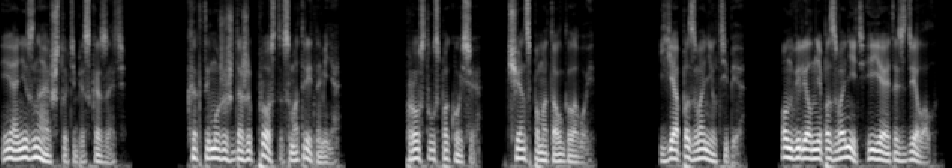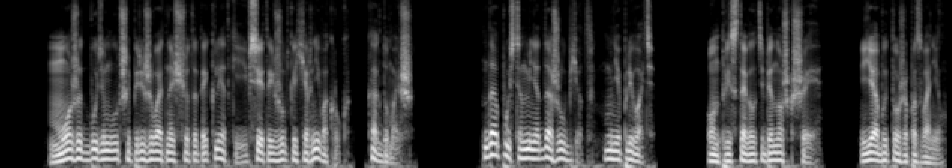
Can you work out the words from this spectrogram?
«Я не знаю, что тебе сказать. Как ты можешь даже просто смотреть на меня?» «Просто успокойся», — Ченс помотал головой. «Я позвонил тебе. Он велел мне позвонить, и я это сделал. Может, будем лучше переживать насчет этой клетки и всей этой жуткой херни вокруг? Как думаешь?» «Да пусть он меня даже убьет, мне плевать». Он приставил тебе нож к шее. Я бы тоже позвонил.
